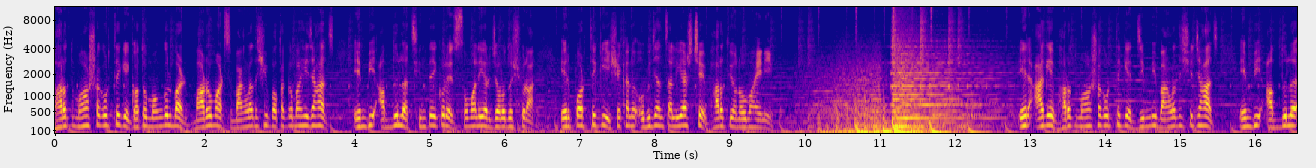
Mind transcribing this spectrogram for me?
ভারত মহাসাগর থেকে গত মঙ্গলবার বারো মার্চ বাংলাদেশি পতাকাবাহী জাহাজ এমবি আবদুল্লাহ ছিনতাই করে সোমালিয়ার জলদস্যুরা। এরপর থেকেই সেখানে অভিযান চালিয়ে আসছে ভারতীয় নৌবাহিনী। এর আগে ভারত মহাসাগর থেকে জিম্মি বাংলাদেশি জাহাজ এমবি আবদুল্লাহ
